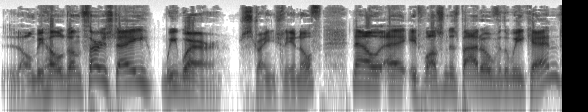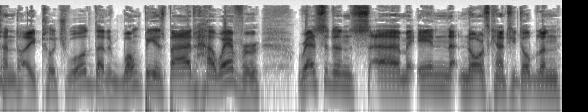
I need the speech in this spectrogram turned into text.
Lo and behold, on Thursday, we were strangely enough. Now, uh, it wasn't as bad over the weekend, and I touch wood that it won't be as bad. However, residents um, in North County Dublin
